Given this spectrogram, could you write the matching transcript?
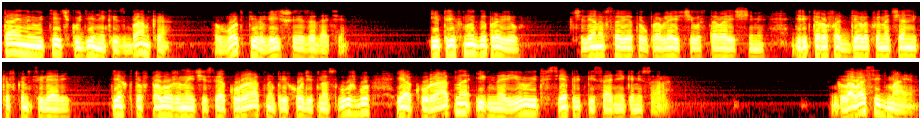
тайную утечку денег из банка — вот первейшая задача. И тряхнуть заправил членов Совета, управляющего с товарищами, директоров отделов и начальников канцелярий, тех, кто в положенные часы аккуратно приходит на службу и аккуратно игнорирует все предписания комиссара. Глава седьмая.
